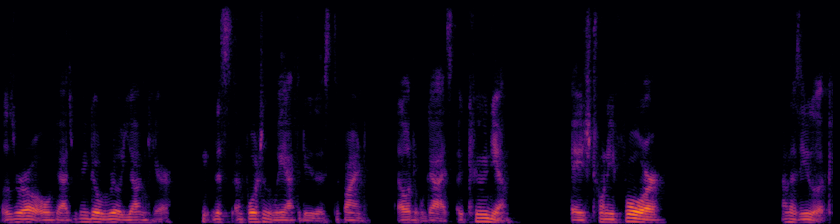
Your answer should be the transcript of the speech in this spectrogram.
Those are our old guys. We're gonna go real young here. This unfortunately we have to do this to find eligible guys. Acuna, age 24. How does he look?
